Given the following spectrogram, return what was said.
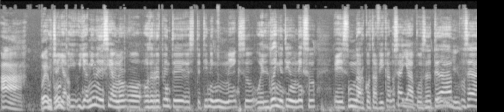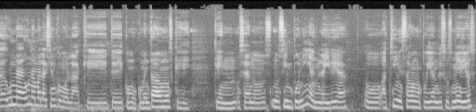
ah, buen Pucha, y, a, punto. y- y a mí me decían, ¿no? O, o de repente este, tienen un nexo, o el dueño tiene un nexo, es un narcotraficante. O sea, ya, pues te da, o sea, una, una mala acción como la que, te, como comentábamos, que, que o sea, nos, nos imponían la idea o a quién estaban apoyando esos medios,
